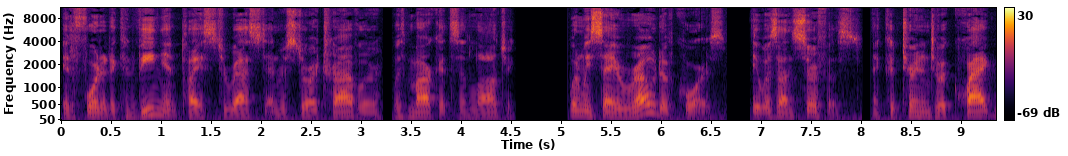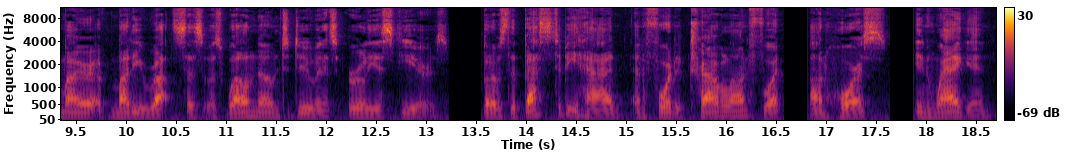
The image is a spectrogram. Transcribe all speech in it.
It afforded a convenient place to rest and restore a traveler with markets and lodging. When we say road, of course, it was unsurfaced and could turn into a quagmire of muddy ruts as it was well known to do in its earliest years. But it was the best to be had and afforded travel on foot, on horse, in wagon,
